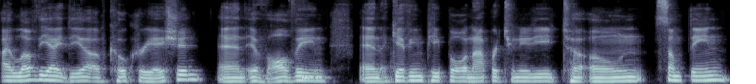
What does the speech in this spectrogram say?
I love the idea of co-creation and evolving mm-hmm. and giving people an opportunity to own something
